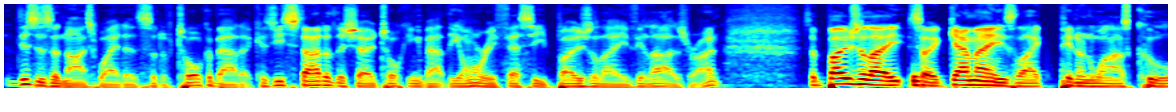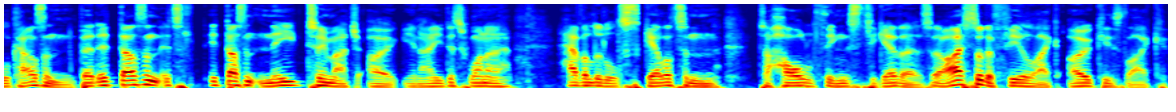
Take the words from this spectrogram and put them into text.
this is a nice way to sort of talk about it because you started the show talking about the Henri Fessy Beaujolais Village, right? So Beaujolais, so Gamay is like Pinot Noir's cool cousin, but it doesn't it's it doesn't need too much oak. You know, you just want to have a little skeleton to hold things together. So I sort of feel like oak is like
